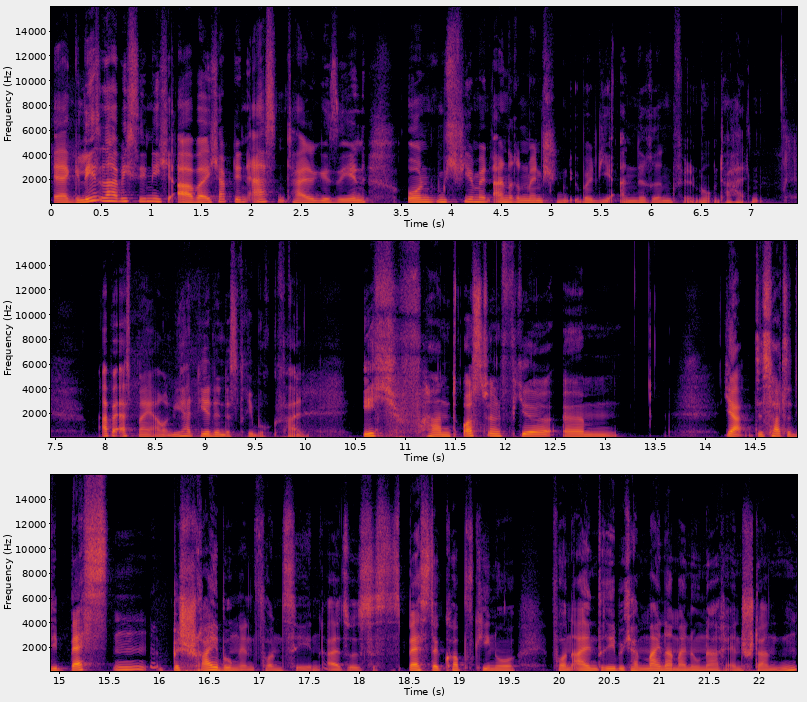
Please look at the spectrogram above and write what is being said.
Äh, gelesen habe ich sie nicht, aber ich habe den ersten Teil gesehen und mich viel mit anderen Menschen über die anderen Filme unterhalten. Aber erstmal, Aaron, wie hat dir denn das Drehbuch gefallen? Ich fand Ostwind 4 ähm, ja, das hatte die besten Beschreibungen von Szenen. Also es ist das beste Kopfkino von allen Drehbüchern meiner Meinung nach entstanden,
